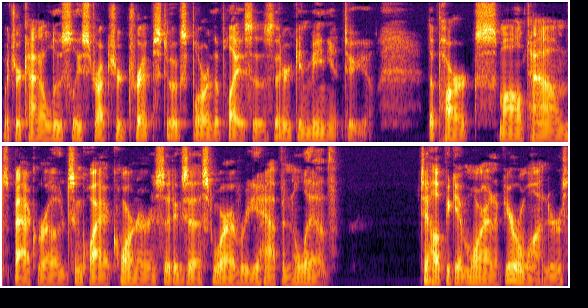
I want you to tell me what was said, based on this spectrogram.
which are kind of loosely structured trips to explore the places that are convenient to you. The parks, small towns, back roads, and quiet corners that exist wherever you happen to live. To help you get more out of your wanders,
